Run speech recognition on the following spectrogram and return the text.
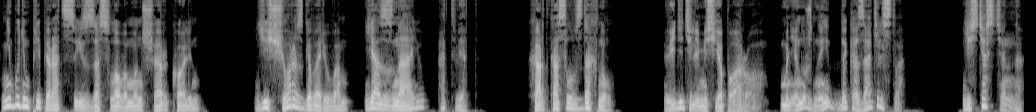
Не будем припираться из-за слова «моншер Колин». Еще раз говорю вам, я знаю ответ. Хардкасл вздохнул. «Видите ли, месье Пуаро, мне нужны доказательства». «Естественно.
